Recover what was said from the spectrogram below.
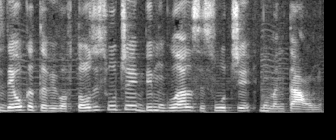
Сделката ви в този случай би могла да се случи моментално.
